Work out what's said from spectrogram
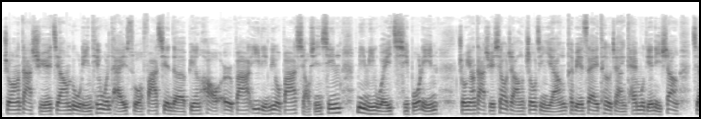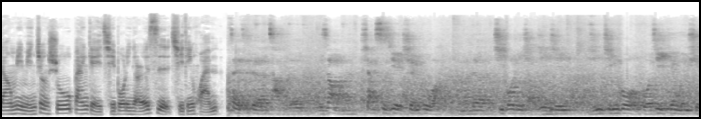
中央大学将鹿林天文台所发现的编号二八一零六八小行星命名为齐柏林。中央大学校长周景阳特别在特展开幕典礼上，将命名证书颁给齐柏林的儿子齐廷环。在这个场合，也让我们向世界宣布啊，我们的齐柏林小行星已经经过国际天文学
